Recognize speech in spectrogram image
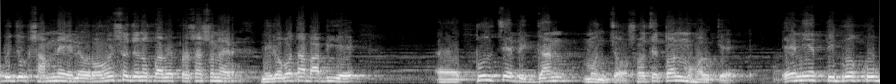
অভিযোগ সামনে এলেও রহস্যজনকভাবে প্রশাসনের নীরবতা ভাবিয়ে তুলছে বিজ্ঞান মঞ্চ সচেতন মহলকে। এ নিয়ে তীব্র ক্ষোভ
